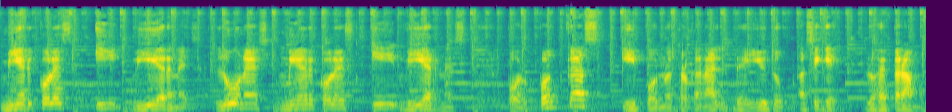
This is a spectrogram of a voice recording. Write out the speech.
miércoles y viernes. Lunes, miércoles y viernes por podcast y por nuestro canal de YouTube. Así que los esperamos.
